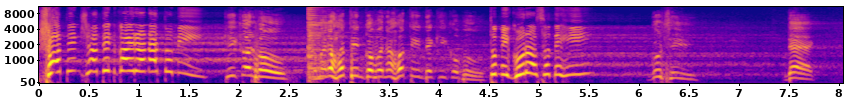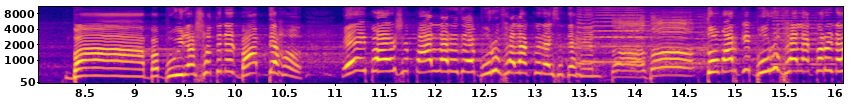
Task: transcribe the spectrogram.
সতীন সতীন কইরো না তুমি। কি করব? তোমার হতিন কব না হতিন দেখি কব? তুমি ঘুরোছো দেখি গুছি দেখ। বাবা বুইরা সতীনের বাপ দেহ। এই বয়সে পার্লারে যায় বুড়ো ফেলা করে আইছে দেখেন। বাবা। তোমার কি বুড়ো ফেলা করে না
